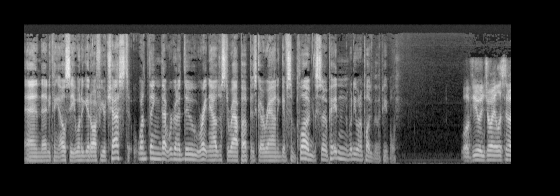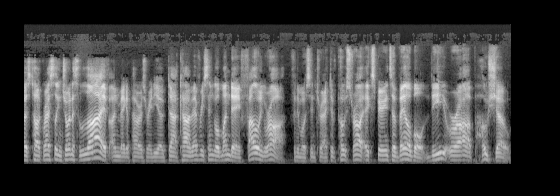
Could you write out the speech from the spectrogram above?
and anything else that you want to get off your chest. One thing that we're going to do right now, just to wrap up, is go around and give some plugs. So, Peyton, what do you want to plug to the people? Well, if you enjoy listening to us talk wrestling, join us live on megapowersradio.com every single Monday following Raw for the most interactive post Raw experience available, the Raw Post Show.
